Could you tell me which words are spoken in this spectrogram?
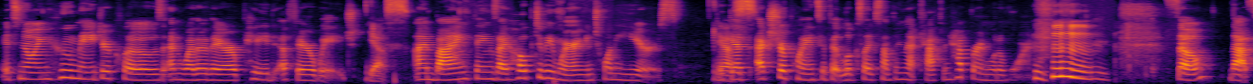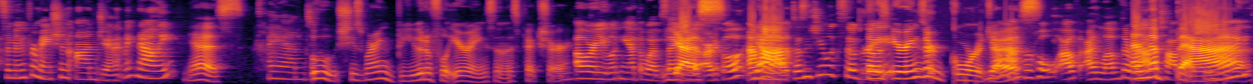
It's knowing who made your clothes and whether they are paid a fair wage. Yes. I'm buying things I hope to be wearing in 20 years. It gets extra points if it looks like something that Katharine Hepburn would have worn. so that's some information on Janet McNally. yes. And Ooh, she's wearing beautiful earrings in this picture. oh, are you looking at the website? Yes. The article. Uh-huh. Yeah. Doesn't she look so great? Those earrings are gorgeous. Yeah, her whole outfit. I love the And wrap the top bag.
